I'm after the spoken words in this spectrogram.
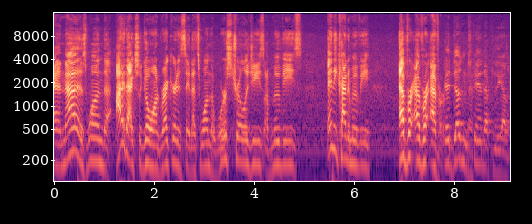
And that is one that I'd actually go on record and say that's one of the worst trilogies of movies, any kind of movie, ever, ever, ever. it doesn't stand up to the others.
